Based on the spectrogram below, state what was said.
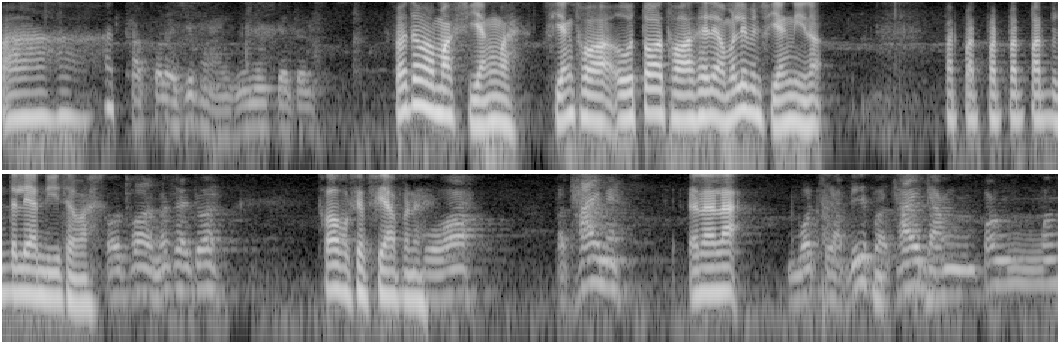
ป้าดขับก็เลยชิบหายไม่เกียร์จนเพราะแต่ว่ามักเสียงว่ะเสียงทอโอ้ต่อทอใช่แล้วมันเล่นเป็นเสียงนี่เนาะปัดปัดปัดปัดปัดเป็นตะเลียนดีใช่ปะเขาทอดมาใส่ตัวทอบักเสียบๆปะนะบัวปะท้ายไหมอันนั้นละบดเสียบนี่ปะท้ายดังปังมัง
